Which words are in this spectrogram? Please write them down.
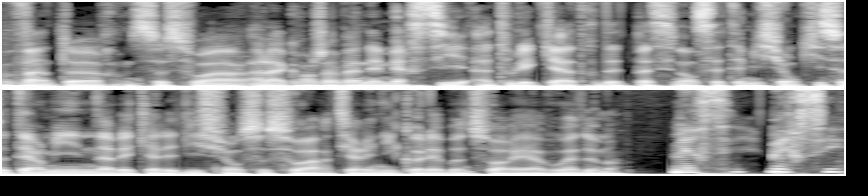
20h ce soir à la Grange Havanet. Merci à tous les quatre d'être passés dans cette émission qui se termine avec à l'édition ce soir. Thierry Nicolet, bonne soirée à vous, à demain. Merci. Merci.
